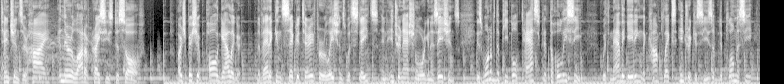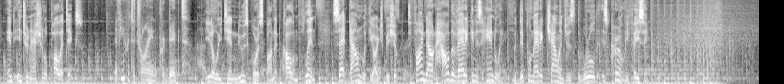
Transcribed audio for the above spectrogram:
Tensions are high, and there are a lot of crises to solve. Archbishop Paul Gallagher, the Vatican's Secretary for Relations with States and International Organizations, is one of the people tasked at the Holy See with navigating the complex intricacies of diplomacy and international politics. If you were to try and predict EWTN news correspondent Colm Flynn sat down with the Archbishop to find out how the Vatican is handling the diplomatic challenges the world is currently facing.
